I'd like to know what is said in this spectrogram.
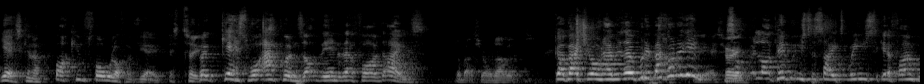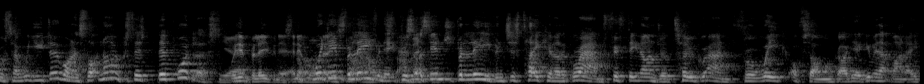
Yeah, it's going to fucking fall off of you. It's too- But guess what happens at the end of that five days? Go back to your old habits. Go back to your old habits, they'll put it back on again. Yeah, it's very- So, like people used to say, we used to get a phone call saying, "Will you do one?" It's like, no, because they're, they're pointless. Yeah. We didn't believe in it. It- not- We didn't believe in it because I it? didn't believe in just taking a grand, 1500, two grand for a week of someone going, yeah, give me that money.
